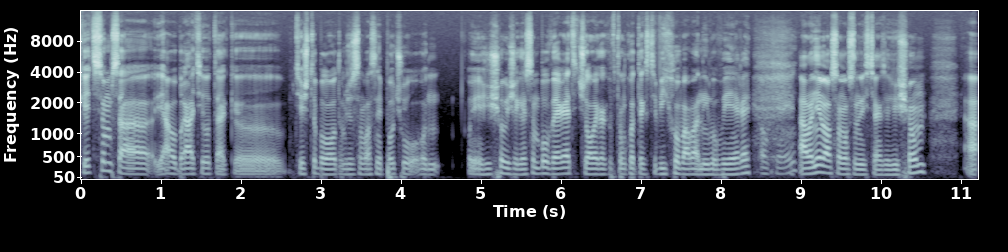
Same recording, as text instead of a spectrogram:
Keď som sa ja obrátil, tak uh, tiež to bolo o tom, že som vlastne počul o, o Ježišovi, že ja som bol veriaci človek ako v tom kontexte vychovávaný vo viere, okay. ale nemal som osobný vzťah s Ježišom a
